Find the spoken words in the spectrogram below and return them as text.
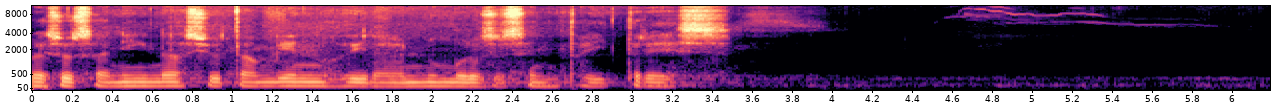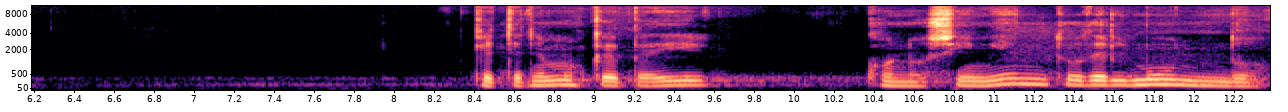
Por eso San Ignacio también nos dirá en el número 63 que tenemos que pedir conocimiento del mundo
